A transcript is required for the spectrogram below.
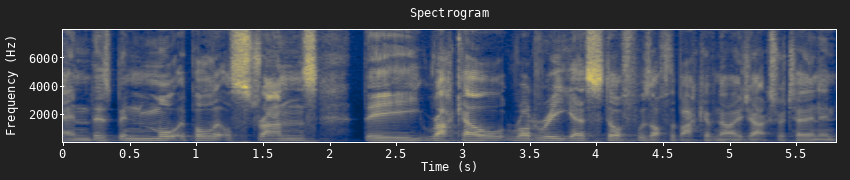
And there's been multiple little strands. The Raquel Rodriguez stuff was off the back of Nia Jax returning.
